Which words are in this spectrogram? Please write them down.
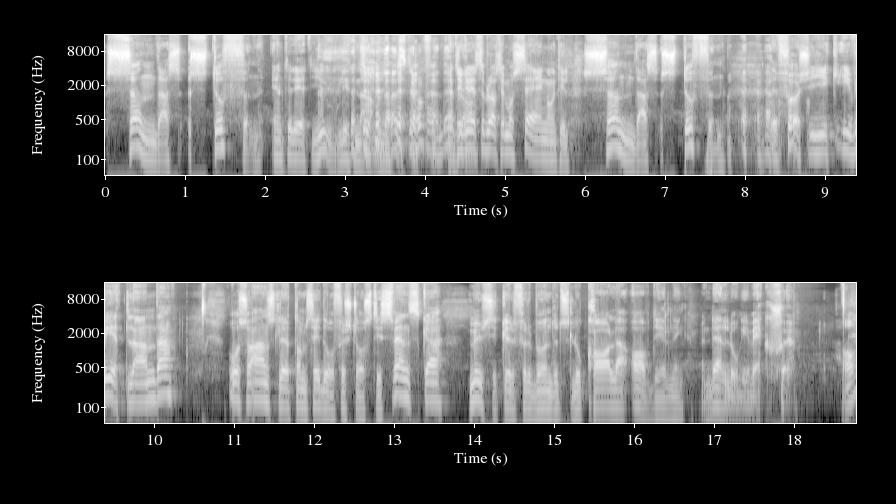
Söndagsstuffen. Är inte det ett ljuvligt namn? Jag tycker det är så bra så jag måste säga en gång till. Söndagsstuffen. Det försiggick i Vetlanda och så anslöt de sig då förstås till Svenska Musikerförbundets lokala avdelning. Men den låg i Växjö. Ja.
